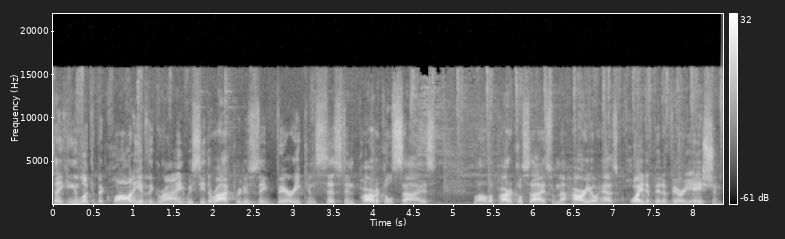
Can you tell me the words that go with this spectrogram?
Taking a look at the quality of the grind, we see the ROK produces a very consistent particle size, while the particle size from the Hario has quite a bit of variation.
